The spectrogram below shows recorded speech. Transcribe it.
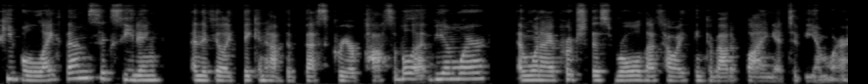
people like them succeeding and they feel like they can have the best career possible at VMware. And when I approach this role, that's how I think about applying it to VMware.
